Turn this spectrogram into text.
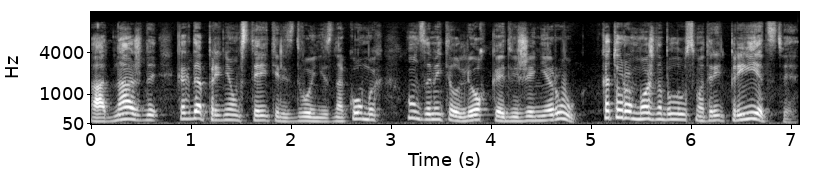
а однажды, когда при нем встретились двое незнакомых, он заметил легкое движение рук, в котором можно было усмотреть приветствие.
